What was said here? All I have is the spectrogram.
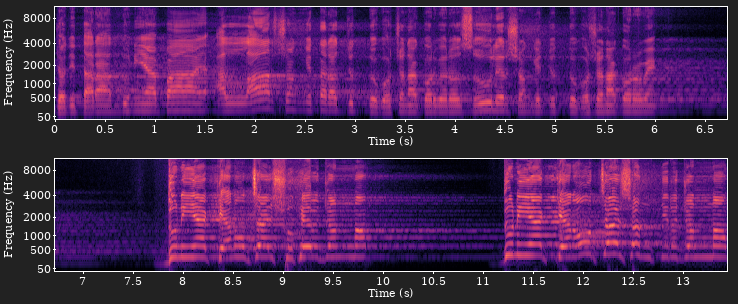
যদি তারা দুনিয়া পায়, আল্লাহর সঙ্গে তারা যুদ্ধ ঘোষণা করবে, রসুলের সঙ্গে যুদ্ধ ঘোষণা করবে। দুনিয়া কেন চায় সুখের জন্য? দুনিয়া কেন চায় শান্তির জন্য?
